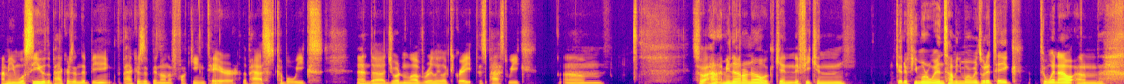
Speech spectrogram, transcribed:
I mean, we'll see who the Packers end up being. The Packers have been on a fucking tear the past couple weeks, and uh, Jordan Love really looked great this past week. Um, so I, I mean, I don't know. Can if he can get a few more wins, how many more wins would it take to win out? Um,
